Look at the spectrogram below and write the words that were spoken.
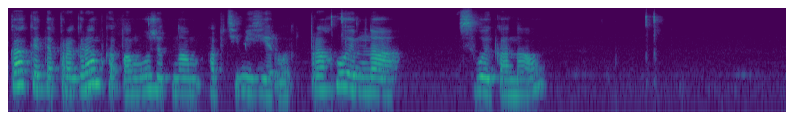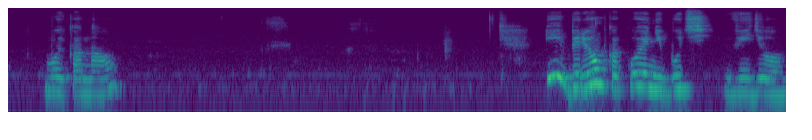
как эта программка поможет нам оптимизировать? Проходим на свой канал, мой канал, и берем какое-нибудь видео.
